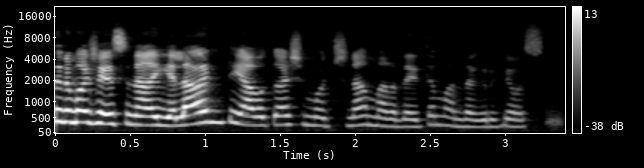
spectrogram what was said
సినిమా చేసినా ఎలాంటి అవకాశం వచ్చినా మనదైతే మన దగ్గరికి వస్తుంది.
